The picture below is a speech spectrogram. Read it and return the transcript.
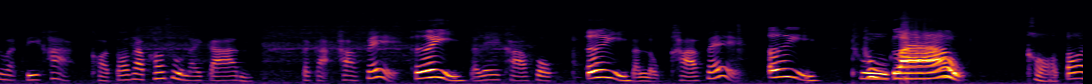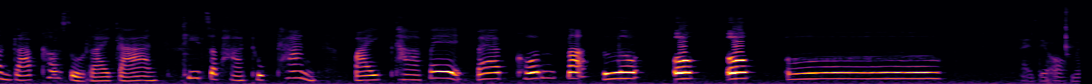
สวัสดีค่ะ ขอต้อนรับเข้าสู่รายการ ตะกะคาเฟ่เอ้ย ตะเลคาฟก เอ้ย ตลกคาเฟ่เอ้ย ถูกแล้ว ขอต้อนรับเข้าสู่รายการ ที่จะพาทุกท่าน ไปคาเฟ่แบบคนตะโลกโอโอโอหายใจออกไหม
